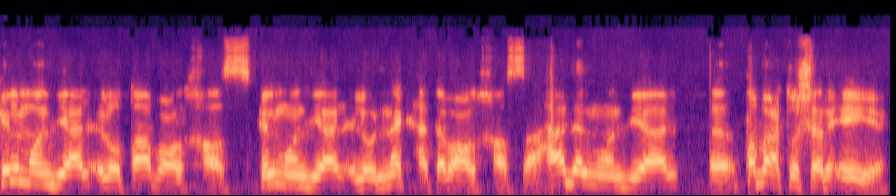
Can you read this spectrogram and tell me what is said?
كل مونديال له طابعه الخاص كل مونديال له النكهة تبعه الخاصة. هذا المونديال طبعته شرقية.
